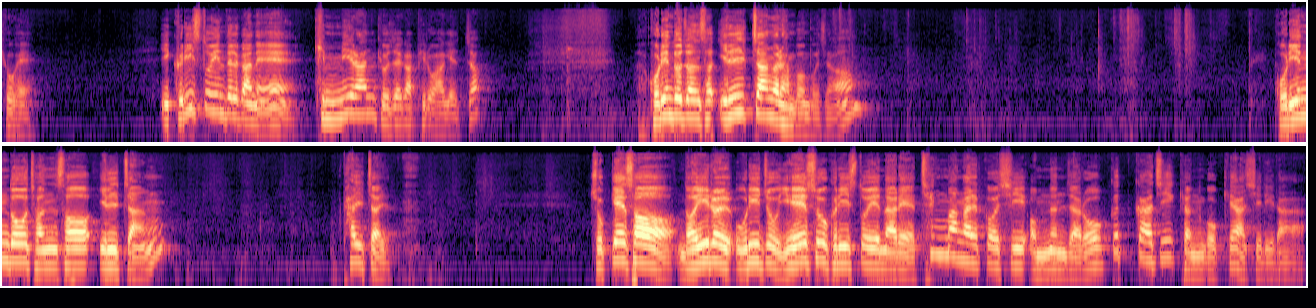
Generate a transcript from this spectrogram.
교회. 이 그리스도인들 간에 긴밀한 교제가 필요하겠죠? 고린도전서 1장을 한번 보죠. 고린도전서 1장 8절 주께서 너희를 우리 주 예수 그리스도의 날에 책망할 것이 없는 자로 끝까지 견고케 하시리라.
